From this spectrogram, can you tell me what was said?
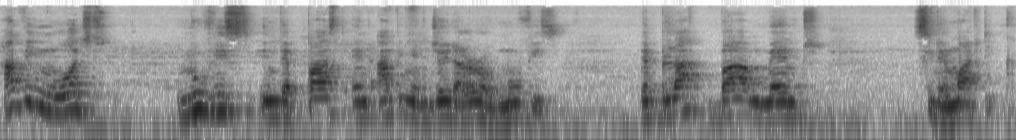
having watched movies in the past and having enjoyed a lot of movies, the black bar meant cinematic.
